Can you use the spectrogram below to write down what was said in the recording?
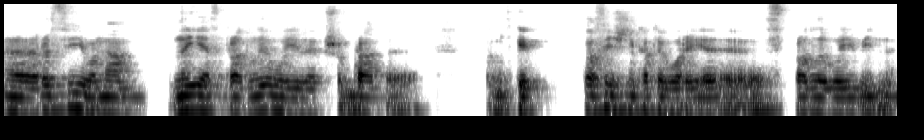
е, Росії вона не є справедливою, якщо брати там, такі класичні категорії е, справедливої війни.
